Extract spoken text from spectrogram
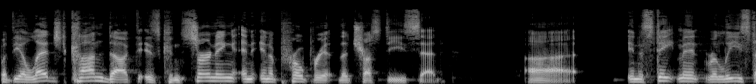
but the alleged conduct is concerning and inappropriate, the trustees said. Uh, in a statement released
